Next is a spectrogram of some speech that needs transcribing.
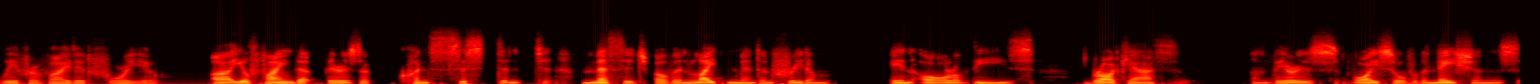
we've provided for you. Uh, you'll find that there's a consistent message of enlightenment and freedom in all of these broadcasts. And there is Voice Over the Nations,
